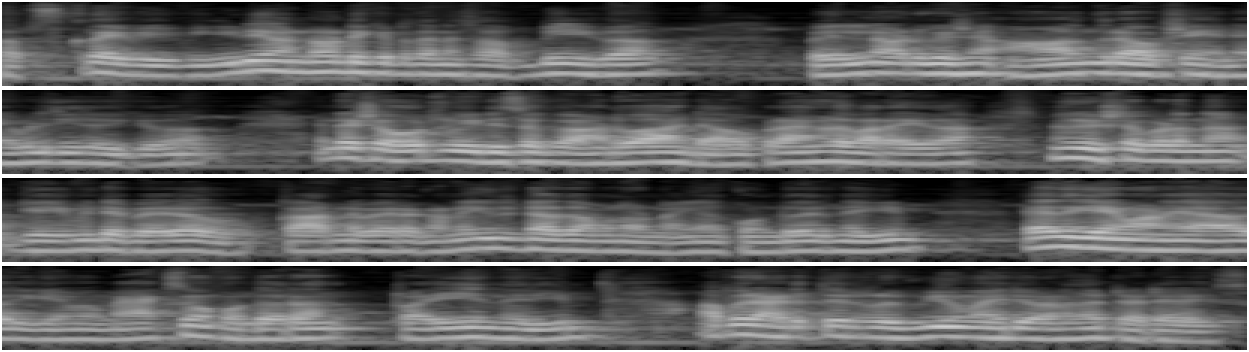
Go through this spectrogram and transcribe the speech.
സബ്സ്ക്രൈബ് ചെയ്യുക വീഡിയോ കണ്ടുകൊണ്ടിരിക്കുമ്പോൾ തന്നെ സബ് ചെയ്യുക. ബെൽ നോട്ടിഫിക്കേഷൻ ആണെന്നൊരു ഓപ്ഷൻ എനേബിൾ ചെയ്ത് വയ്ക്കുക എന്റെ ഷോർട്സ് വീഡിയോസൊക്കെ കാണുക. എന്റെ അഭിപ്രായങ്ങൾ പറയുക. നിങ്ങൾക്ക് ഇഷ്ടപ്പെടുന്ന ഗെയിമിന്റെ പേരോ കാറിന്റെ പേരൊക്കെ ആണെങ്കിൽ ഇതിന്റെ അത് നമ്മളുണ്ടായി കൊണ്ടുവരുന്നതായിരിക്കും. ഏത് ഗെയിമാണെങ്കിൽ ആ ഒരു ഗെയിം മാക്സിമം കൊണ്ടുവരാൻ ട്രൈ ചെയ്യുന്നതായിരിക്കും. അപ്പോൾ ഒരു അടുത്തൊരു റിവ്യൂ ആയിട്ട് കാണുന്നത് ടാറ്റ ഗൈസ്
